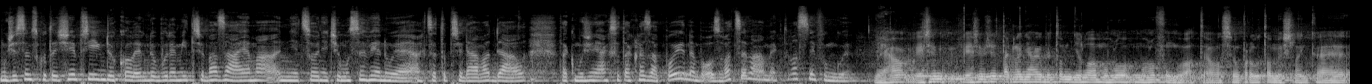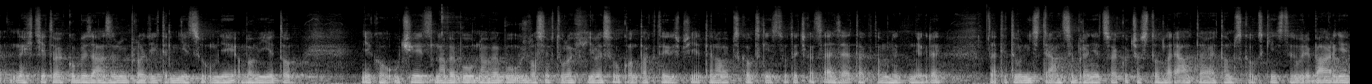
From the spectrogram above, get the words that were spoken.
může sem skutečně přijít kdokoliv, kdo bude mít třeba zájem a něco, něčemu se věnuje a chce to předávat dál, tak může nějak se takhle zapojit nebo ozvat se vám, jak to vlastně funguje? Já věřím, věřím že takhle nějak by to mělo a mohlo, mohlo fungovat. Jo. Vlastně opravdu ta myšlenka je, nechtě to jakoby zázemí pro lidi, kteří něco umějí a baví je to někoho učit. Na webu, na webu už vlastně v tuhle chvíli jsou kontakty, když přijete na webscoutskinstitut.cz, tak tam hned někde na titulní stránce bude něco, jako často hledáte, a je tam Skautský institut v rybárně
